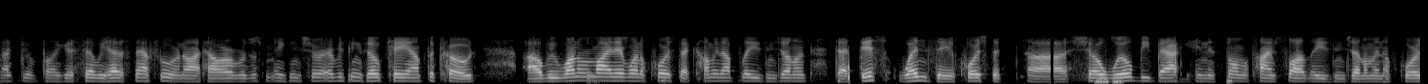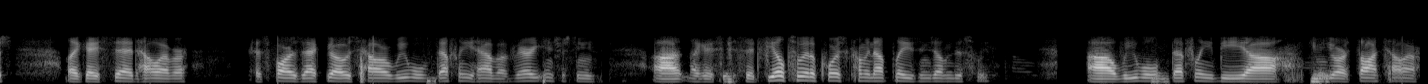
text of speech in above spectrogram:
like like I said, we had a snafu or not. However, we're just making sure everything's okay up the code. Uh, we want to remind everyone, of course, that coming up, ladies and gentlemen, that this Wednesday, of course, the uh, show will be back in its normal time slot, ladies and gentlemen. Of course, like I said, however, as far as that goes, however, we will definitely have a very interesting, uh, like I said, feel to it, of course, coming up, ladies and gentlemen, this week. Uh, we will definitely be uh, giving you our thoughts, however.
